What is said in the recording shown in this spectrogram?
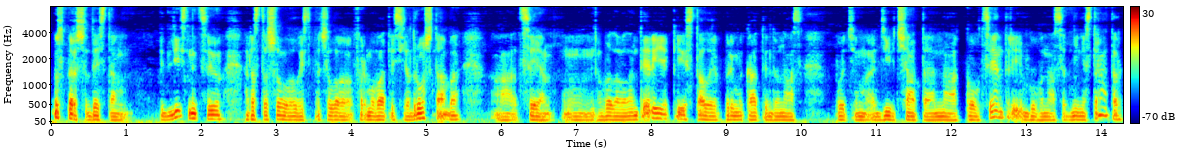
Ну, спершу десь там під лісницею розташовувались, почало формуватись ядро штаба. Це веловолонтери, які стали примикати до нас. Потім дівчата на кол-центрі, був у нас адміністратор.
